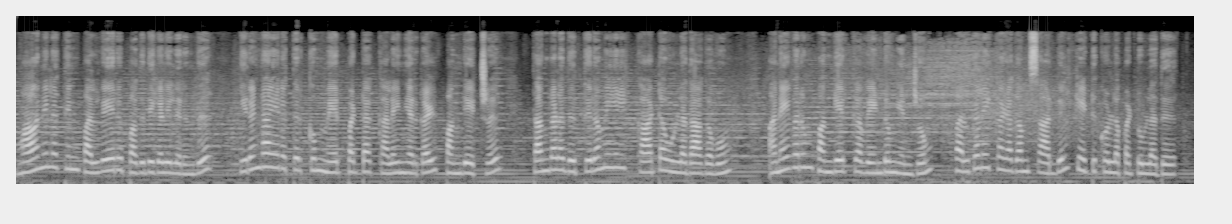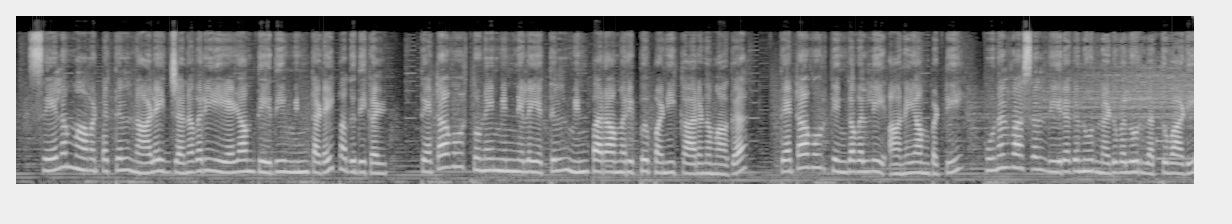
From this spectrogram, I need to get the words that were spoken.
மாநிலத்தின் பல்வேறு பகுதிகளிலிருந்து இரண்டாயிரத்திற்கும் மேற்பட்ட கலைஞர்கள் பங்கேற்று தங்களது திறமையை காட்ட உள்ளதாகவும் அனைவரும் பங்கேற்க வேண்டும் என்றும் பல்கலைக்கழகம் சார்பில் கேட்டுக்கொள்ளப்பட்டுள்ளது. சேலம் மாவட்டத்தில் நாளை ஜனவரி ஏழாம் தேதி மின்தடை பகுதிகள் தெட்டாவூர் துணை மின் நிலையத்தில் மின் பராமரிப்பு பணி காரணமாக தெட்டாவூர் கெங்கவல்லி ஆனையாம்பட்டி புனல்வாசல் வீரகனூர் நடுவலூர் லத்துவாடி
